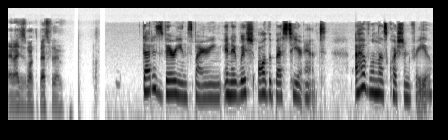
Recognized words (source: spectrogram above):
and I just want the best for them. That is very inspiring, and I wish all the best to your aunt. I have one last question for you.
